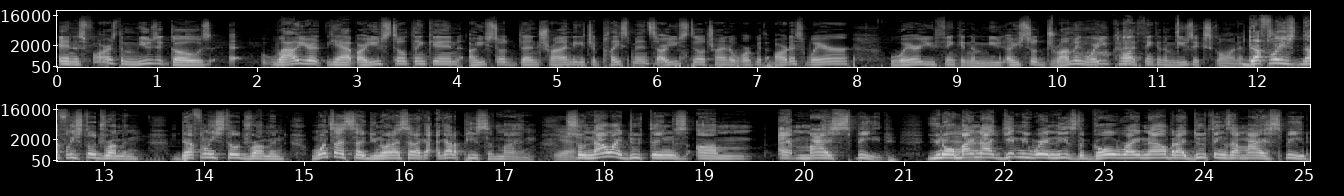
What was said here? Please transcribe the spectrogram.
and as far as the music goes. eh, While you're yeah, are you still thinking? Are you still then trying to get your placements? Are you still trying to work with artists? Where where are you thinking the music? Are you still drumming? Where are you kind of thinking the music's going? Definitely, definitely still drumming. Definitely still drumming. Once I said, you know what I said, I got, I got a peace of mind. Yeah. So now I do things um, at my speed. You know, it might not get me where it needs to go right now, but I do things at my speed.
